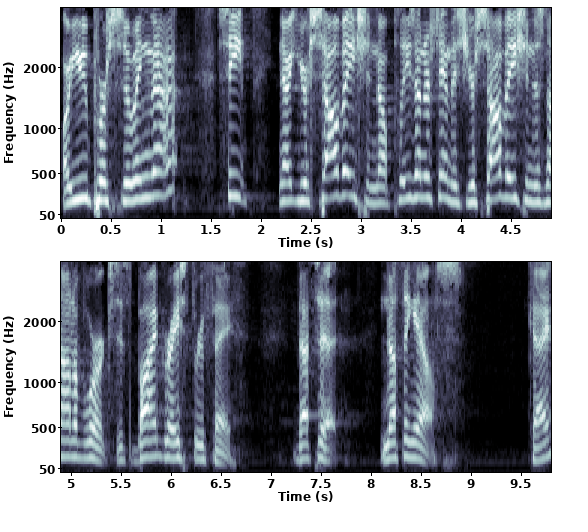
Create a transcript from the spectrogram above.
Are you pursuing that? See, now your salvation, now please understand this your salvation is not of works, it's by grace through faith. That's it, nothing else. Okay?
